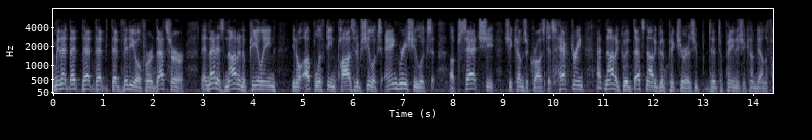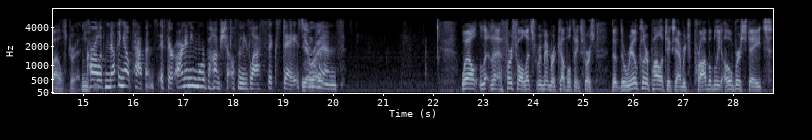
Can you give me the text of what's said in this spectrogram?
I mean, that, that, that, that, that video of her, that's her. And that is not an appealing you know, uplifting, positive. She looks angry. She looks upset. She she comes across as hectoring. That's not a good. That's not a good picture as you to, to paint as you come down the final stretch. Mm -hmm. Karl, if nothing else happens, if there aren't any more bombshells in these last six days, yeah, who right. wins? Well, first of all, let's remember a couple things. First, the, the Real Clear Politics average probably overstates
